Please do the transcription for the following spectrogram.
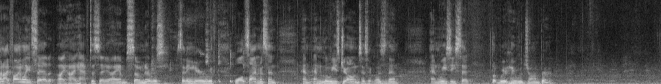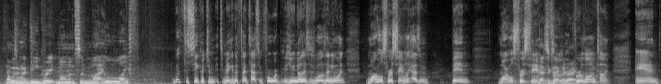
and I finally said, I, I have to say, I am so nervous sitting here with Walt Simonson and, and Louise Jones, as it was then. And Weezy said, But we're here with John Byrne. That was one of the great moments of my life. What's the secret to, to making the Fantastic Four work? Because you know this as well as anyone. Marvel's first family hasn't been Marvel's first family That's exactly for, right. for a long time. And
